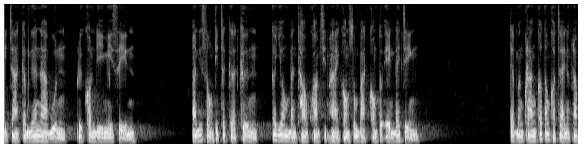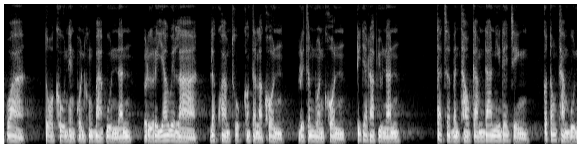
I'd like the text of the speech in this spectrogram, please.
ริจาคกกับเนื้อนาบุญ หรือคนดีมีศีลอานิสงส์ที่จะเกิดขึ้นก็ย่อมบรรเทาความชิบหายของสมบัติของตัวเองได้จริง แต่บางครั้งก็ต้องเข้าใจนะครับว่า ตัวคูณแห่งผลของบาปบุญนั้น หรือระยะเวลาและความทุกข์ของแต่ละคน รือจำนวนคนที่จะรับอยู่นั้น ถ้าจะบรรเทากรรมด้านนี้ได้จริง ก็ต้องทำบุญ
